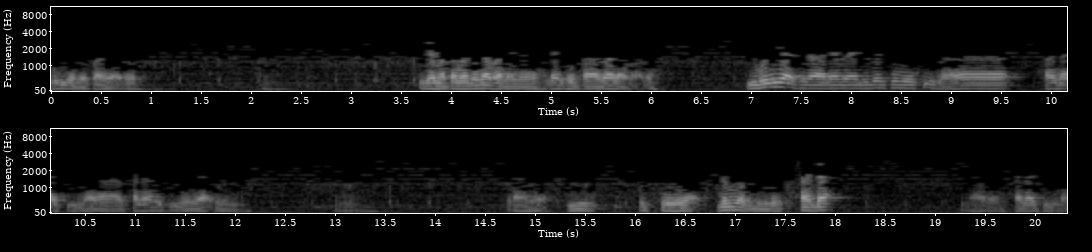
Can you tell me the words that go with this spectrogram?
ဥရိယလည်းပါရတယ်။ဒီကမှာတမန်တော်ကလည်းလိုက်ပြန်ပါသွားတာပါပဲ။ဒီဝိရိယဆိုတာလည်းပဲလူလူချင်းချင်းရှိပါ ခန္ဓာရှိပါခန္ဓာမရှိရရအင်းဒါတော့ဒီဝိသေရလုံးဝနေတဲ့ခန္ဓာဒါခန္ဓာရှိပါ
